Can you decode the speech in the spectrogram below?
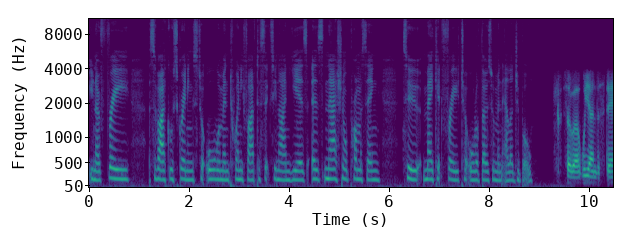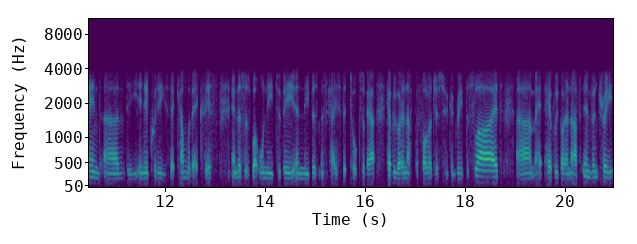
you know, free cervical screenings to all women 25 to 69 years. Is National promising to make it free to all of those women eligible? So uh, we understand uh, the inequities that come with access, and this is what will need to be in the business case that talks about have we got enough pathologists who can read the slides, um, have we got enough inventory.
